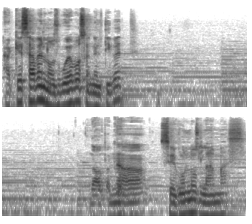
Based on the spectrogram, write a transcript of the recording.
a qué saben los huevos en el Tíbet? No, no. Según los lamas.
